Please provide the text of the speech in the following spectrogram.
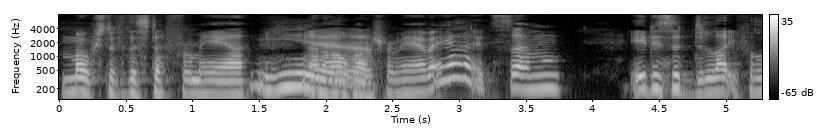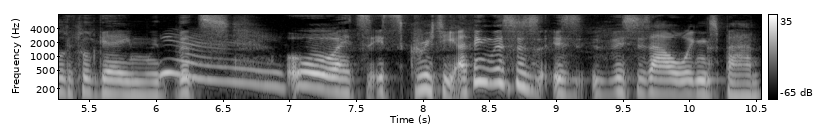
most of the stuff from here and a whole bunch from here. But yeah, it's um it is a delightful little game with that's oh, it's it's gritty. I think this is is this is our wingspan.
